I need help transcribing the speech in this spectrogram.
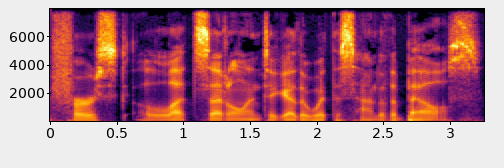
First, let's settle in together with the sound of the bells.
